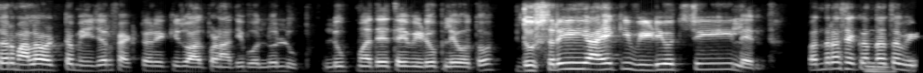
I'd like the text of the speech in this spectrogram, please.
तर मला वाटतं मेजर फॅक्टर आहे की जो आपण आधी बोललो लूप लूपमध्ये ते व्हिडिओ प्ले होतो. दुसरी आहे की व्हिडिओची लेंथ पंधरा सेकंदाचा व्हिडिओ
